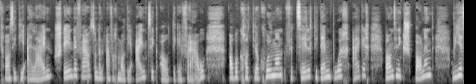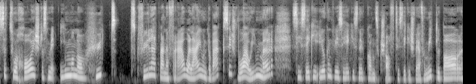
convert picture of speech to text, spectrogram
quasi die alleinstehende Frau, sondern einfach mal die einzigartige Frau. Aber Katja Kuhlmann erzählt in dem Buch eigentlich wahnsinnig spannend, wie es dazu gekommen ist, dass man immer noch heute das Gefühl hat, wenn eine Frau allein unterwegs ist, wo auch immer, sie sei irgendwie, sie hätte es nicht ganz geschafft, sie sei schwer vermittelbar,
